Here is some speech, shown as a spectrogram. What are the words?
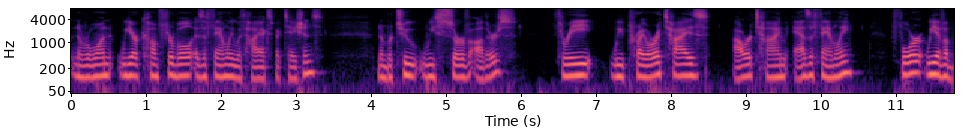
number one, we are comfortable as a family with high expectations. Number two, we serve others. Three, we prioritize our time as a family. Four, we have a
